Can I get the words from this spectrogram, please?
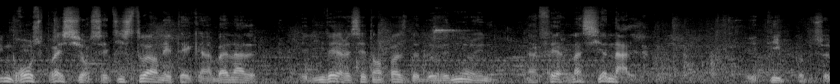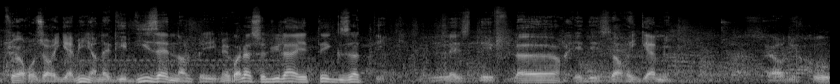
une grosse pression. Cette histoire n'était qu'un banal fait divers et c'est en passe de devenir une affaire nationale. Des types comme ce tueur aux origamis, il y en a des dizaines dans le pays, mais voilà, celui-là est exotique. Il laisse des fleurs et des origamis. Alors du coup,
